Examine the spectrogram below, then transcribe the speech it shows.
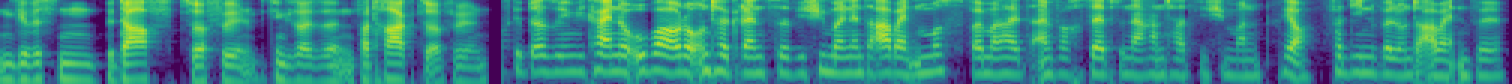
einen gewissen Bedarf zu erfüllen, beziehungsweise einen Vertrag zu erfüllen. Es gibt also irgendwie keine Ober- oder Untergrenze, wie viel man jetzt arbeiten muss, weil man halt einfach selbst in der Hand hat, wie viel man ja verdienen will und arbeiten will.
